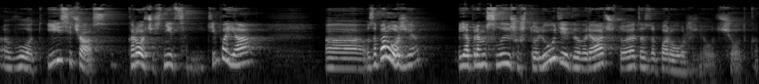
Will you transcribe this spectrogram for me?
Вот. И сейчас, короче, снится мне. Типа я э, Запорожье. Я прям слышу, что люди говорят, что это Запорожье, вот четко.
